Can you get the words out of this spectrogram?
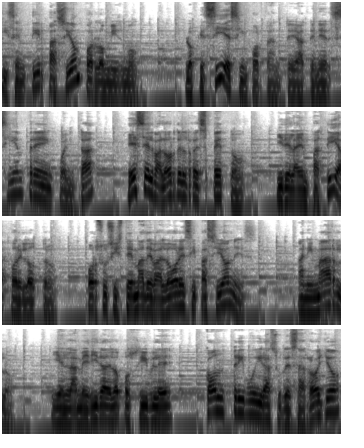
y sentir pasión por lo mismo. Lo que sí es importante a tener siempre en cuenta es el valor del respeto y de la empatía por el otro, por su sistema de valores y pasiones, animarlo y en la medida de lo posible contribuir a su desarrollo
